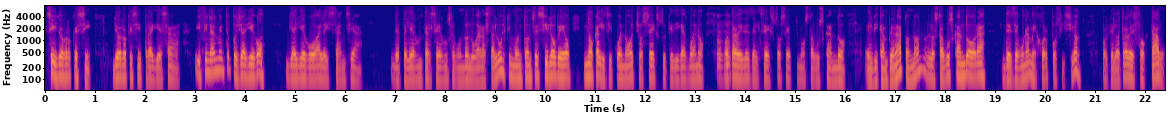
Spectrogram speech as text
Sí, yo creo que sí. Yo creo que sí trae esa. Y finalmente, pues ya llegó, ya llegó a la instancia de pelear un tercer, un segundo lugar hasta el último. Entonces sí lo veo, no calificó en ocho, sexto, y que digas, bueno, otra vez desde el sexto, séptimo está buscando el bicampeonato, ¿no? Lo está buscando ahora desde una mejor posición, porque la otra vez fue octavo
